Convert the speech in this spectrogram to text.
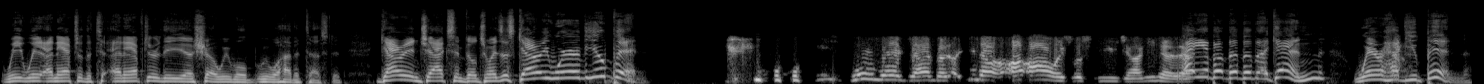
We, we and after the t- and after the uh, show, we will we will have it tested. Gary in Jacksonville joins us. Gary, where have you been? Man, John, but you know, I, always listen to you, John. You know that. Hey, but, but, but again, where have you been?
